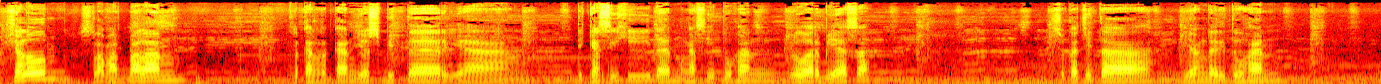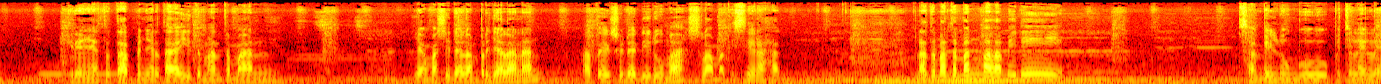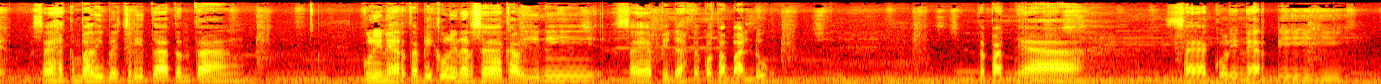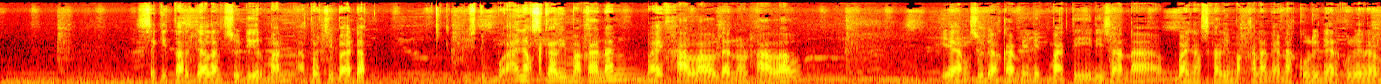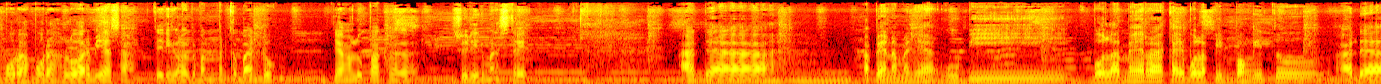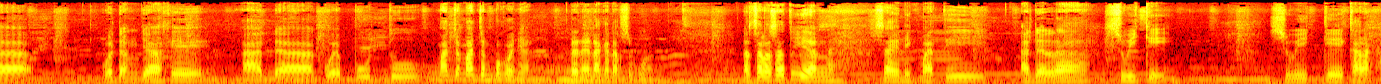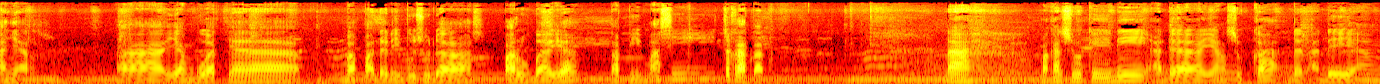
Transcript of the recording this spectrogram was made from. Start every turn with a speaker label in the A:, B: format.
A: Shalom, selamat malam rekan-rekan Yosbiter yang dikasihi dan mengasihi Tuhan luar biasa. Sukacita yang dari Tuhan kiranya tetap menyertai teman-teman yang masih dalam perjalanan atau yang sudah di rumah, selamat istirahat. Nah, teman-teman, malam ini sambil nunggu pecel lele, saya kembali bercerita tentang kuliner. Tapi kuliner saya kali ini saya pindah ke kota Bandung. Tepatnya saya kuliner di sekitar Jalan Sudirman atau Cibadak. Di situ banyak sekali makanan, baik halal dan non halal yang sudah kami nikmati di sana banyak sekali makanan enak kuliner-kuliner murah-murah luar biasa. Jadi kalau teman-teman ke Bandung jangan lupa ke Sudirman Street. Ada apa yang namanya ubi bola merah kayak bola pimpong gitu, ada wedang jahe, ada kue putu, macam-macam pokoknya dan enak-enak semua. Nah salah satu yang saya nikmati adalah Suike. Suike Karanganyar. Uh, yang buatnya bapak dan ibu sudah paruh baya tapi masih cekatan. Nah makan suike ini ada yang suka dan ada yang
